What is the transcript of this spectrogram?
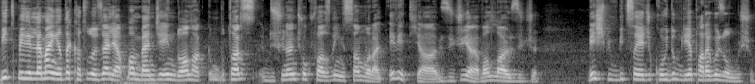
Bit belirlemen ya da katıl özel yapman bence en doğal hakkım. Bu tarz düşünen çok fazla insan var Alp. Evet ya üzücü ya vallahi üzücü. 5000 bit sayacı koydum diye paragöz olmuşum.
